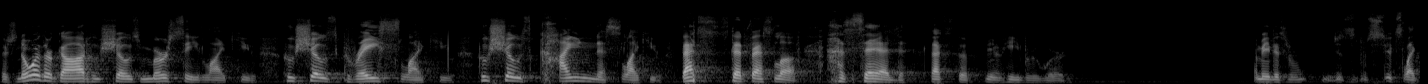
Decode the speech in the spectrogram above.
There's no other God who shows mercy like you, who shows grace like you, who shows kindness like you. That's steadfast love. Hesed, that's the you know, Hebrew word. I mean, it's just, it's like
